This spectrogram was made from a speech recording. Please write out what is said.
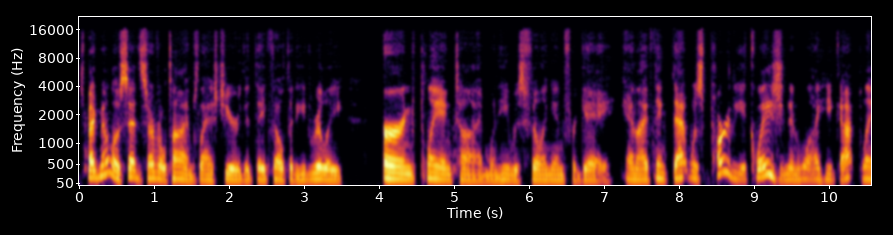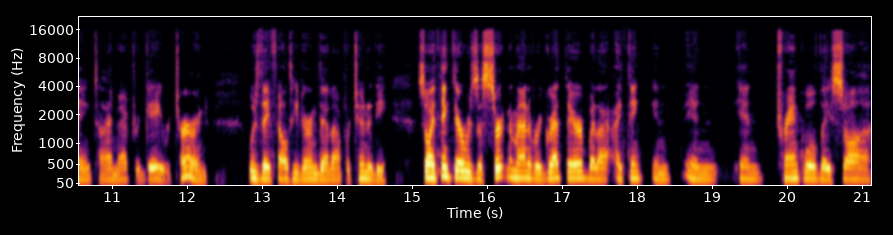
Spagnuolo said several times last year that they felt that he'd really earned playing time when he was filling in for Gay, and I think that was part of the equation and why he got playing time after Gay returned was they felt he'd earned that opportunity. So I think there was a certain amount of regret there, but I, I think in in in Tranquill, they saw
